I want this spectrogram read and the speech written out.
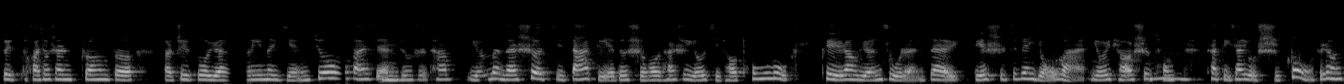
对环球山庄的。呃，这座园林的研究发现，就是它原本在设计搭叠的时候，它是有几条通路可以让原主人在叠石之间游玩。有一条是从它底下有石洞，非常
